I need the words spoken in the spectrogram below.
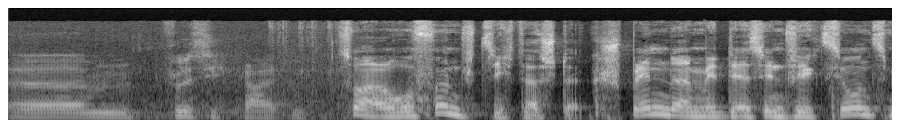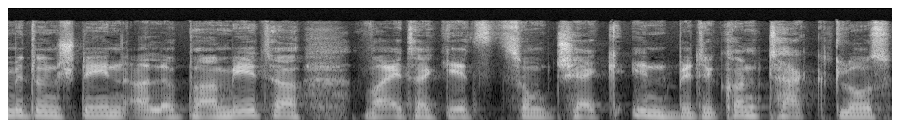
ähm, Flüssigkeiten. 2,50 Euro das Stück. Spender mit Desinfektionsmitteln stehen alle paar Meter. Weiter geht's zum Check-in. Bitte kontaktlos.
